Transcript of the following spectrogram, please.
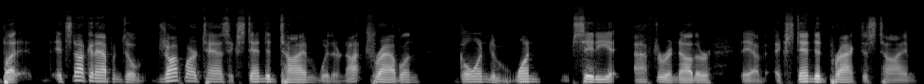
But it's not going to happen until Jacques Martin's extended time where they're not traveling, going to one city after another. They have extended practice time.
